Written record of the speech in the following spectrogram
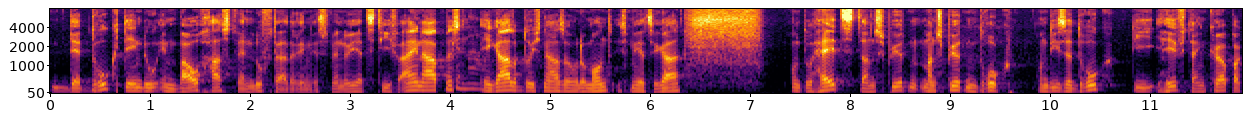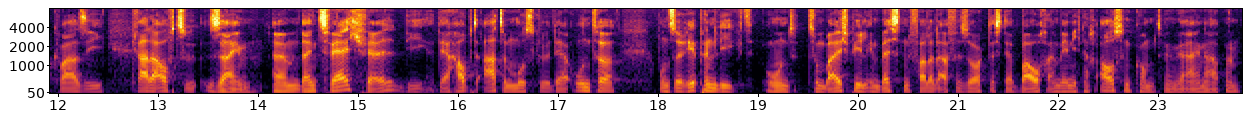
der Druck, den du im Bauch hast, wenn Luft da drin ist. Wenn du jetzt tief einatmest, genau. egal ob durch Nase oder Mund, ist mir jetzt egal, und du hältst, dann spürt man spürt einen Druck. Und dieser Druck die hilft dein Körper quasi gerade auf zu sein. Ähm, dein Zwerchfell, die, der Hauptatemmuskel, der unter unsere Rippen liegt und zum Beispiel im besten Falle dafür sorgt, dass der Bauch ein wenig nach außen kommt, wenn wir einatmen.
